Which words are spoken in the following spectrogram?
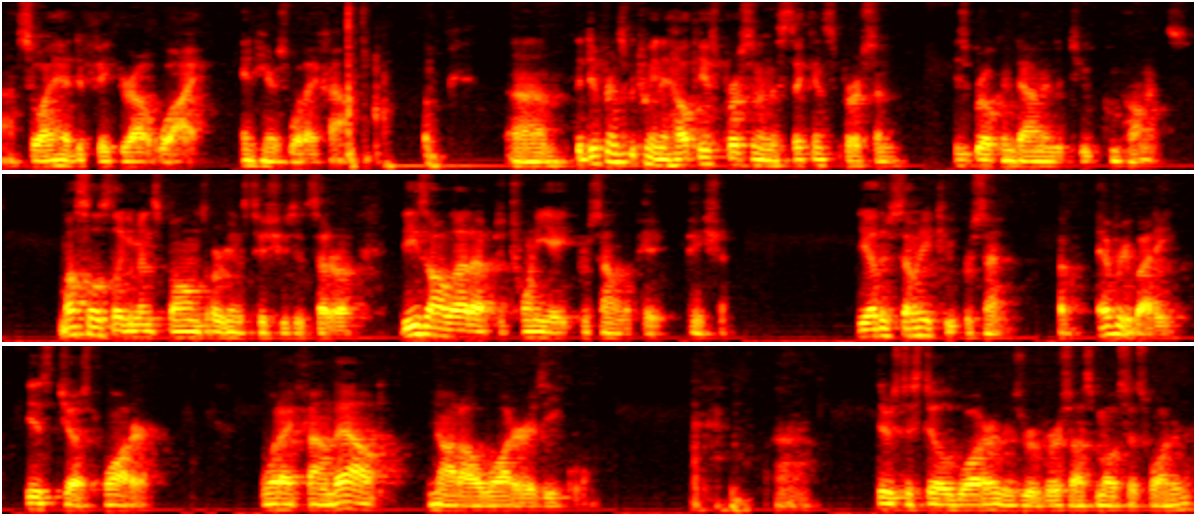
Uh, so I had to figure out why. And here's what I found. Um, the difference between the healthiest person and the sickest person is broken down into two components muscles, ligaments, bones, organs, tissues, etc. These all add up to 28% of the pa- patient. The other 72% of everybody is just water. What I found out, not all water is equal. Uh, there's distilled water, there's reverse osmosis water.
